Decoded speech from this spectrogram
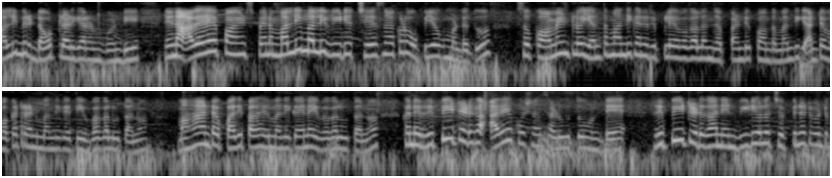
మళ్ళీ మీరు డౌట్లు అడిగారనుకోండి నేను అవే పాయింట్స్ పైన మళ్ళీ మళ్ళీ వీడియో చేసినా కూడా ఉపయోగం ఉండదు. సో కామెంట్లో ఎంతమందికి అని రిప్లై ఇవ్వగలని చెప్పండి. కొంతమందికి అంటే ఒకటి రెండు మందికి అయితే ఇవ్వగలుగుతాను. మహా అంటే పది పదహైదు మందికైనా ఇవ్వగలుగుతాను. కానీ రిపీటెడ్గా అదే క్వశ్చన్స్ అడుగుతూ ఉంటే రిపీటెడ్గా నేను వీడియోలో చెప్పినటువంటి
